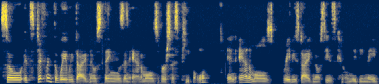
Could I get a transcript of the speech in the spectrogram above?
So it's different the way we diagnose things in animals versus people. In animals, rabies diagnoses can only be made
